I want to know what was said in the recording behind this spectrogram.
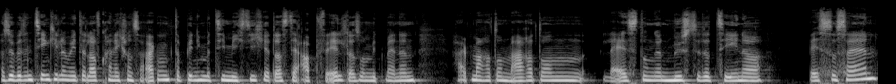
Also über den 10 Kilometer Lauf kann ich schon sagen, da bin ich mir ziemlich sicher, dass der abfällt. Also mit meinen Halbmarathon, Marathon Leistungen müsste der Zehner besser sein.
